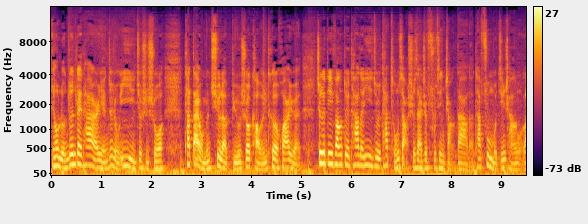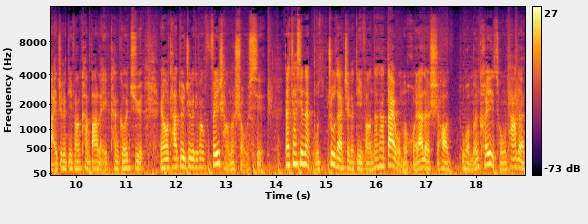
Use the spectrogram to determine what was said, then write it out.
然后伦敦对他而言，这种意义就是说，他带我们去了，比如说考文特花园这个地方，对他的意义就是他从小是在这附近长大的，他父母经常来这个地方看芭蕾、看歌剧，然后他对这个地方非常的熟悉。但他现在不住在这个地方，当他带我们回来的时候，我们可以从他的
